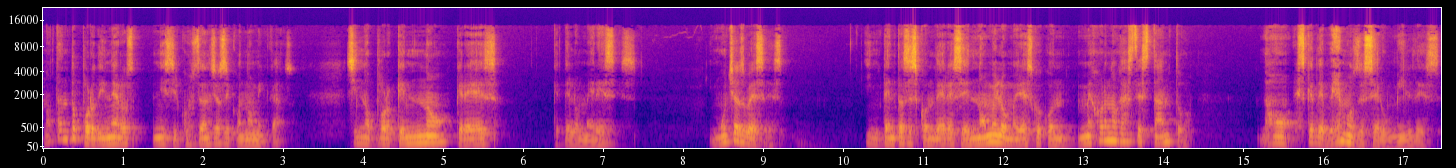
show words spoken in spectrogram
no tanto por dineros ni circunstancias económicas, sino porque no crees que te lo mereces. Y muchas veces intentas esconder ese no me lo merezco con mejor no gastes tanto no, es que debemos de ser humildes.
